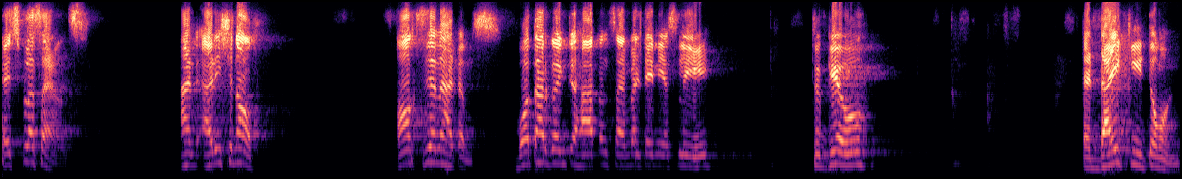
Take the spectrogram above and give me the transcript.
H plus ions and addition of oxygen atoms. Both are going to happen simultaneously to give a diketone.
